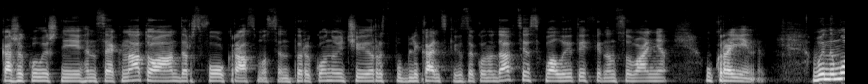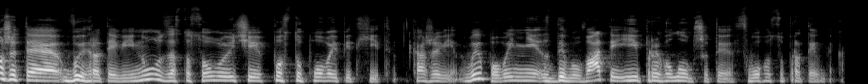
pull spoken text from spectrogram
каже колишній генсек НАТО Андерс Фок Расмусен, переконуючи республіканських законодавців схвалити фінансування України. Ви не можете виграти війну, застосовуючи поступовий підхід, каже він. Ви повинні здивувати і приголомшити свого супротивника.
